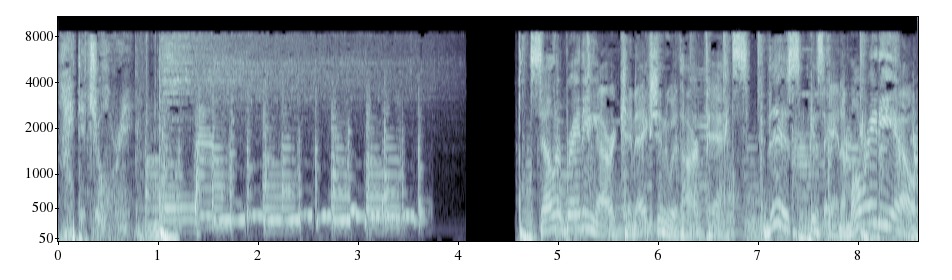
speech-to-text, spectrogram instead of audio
hide the jewelry. celebrating our connection with our pets. This is Animal Radio.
